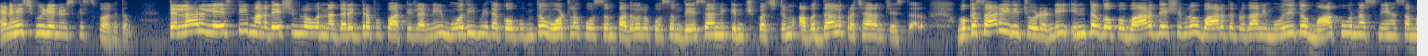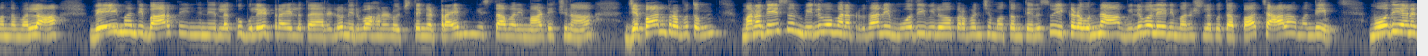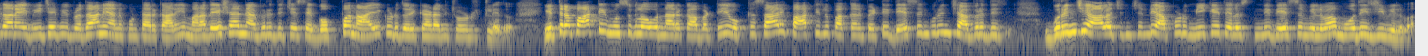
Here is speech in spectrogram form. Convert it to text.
NH media న్యూస్కి స్వాగతం. తెల్లారి లేస్తే మన దేశంలో ఉన్న దరిద్రపు పార్టీలన్నీ మోదీ మీద కోపంతో ఓట్ల కోసం పదవుల కోసం దేశాన్ని కించపరచడం అబద్ధాలు ప్రచారం చేస్తారు. ఒకసారి ఇది చూడండి. ఇంత గొప్ప భారతదేశంలో భారత ప్రధాని మోదీతో మాకు ఉన్న స్నేహ సంబంధం వల్ల వెయ్యి మంది భారత ఇంజనీర్లకు బుల్లెట్ రైళ్ళ తయారీలో నిర్వహణలో ఉచితంగా ట్రైనింగ్ ఇస్తామని మాటిచ్చిన జపాన్ ప్రభుత్వం మన దేశం విలువ మన ప్రధాని మోదీ విలువ ప్రపంచం మొత్తం తెలుసు. ఇక్కడ ఉన్న విలువ లేని మనుషులకు తప్ప చాలా మంది మోదీ అనగానే బీజేపీ ప్రధాని అనుకుంటారు కానీ మన దేశాన్ని అభివృద్ధి చేసే గొప్ప నాయకుడు దొరికాడని చూడట్లేదు. ఇతర పార్టీ ముసుగులో ఉన్నారు కాబట్టి ఒక్కసారి పార్టీలు పక్కన పెట్టి దేశం గురించి అభివృద్ధి గురించి ఆలోచించండి. అప్పుడు మీకే తెలుస్తుంది దేశం విలువ మోదీజీ విలువ.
